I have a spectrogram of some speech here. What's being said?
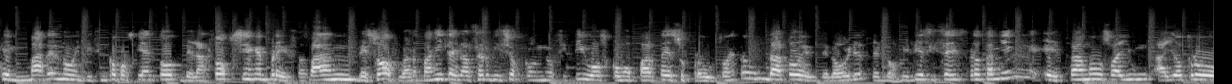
que más del 95% de las top 100 empresas van de software van a integrar servicios cognitivos como parte de sus productos. Esto es un dato del Deloitte del 2016 pero también estamos, hay, un, hay otro,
